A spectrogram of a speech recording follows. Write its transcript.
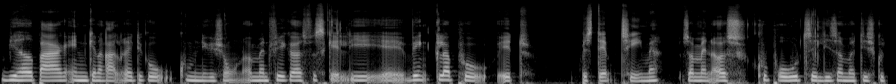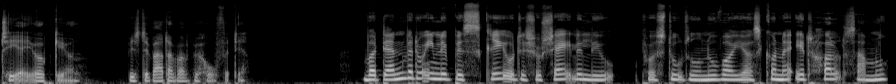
Vi havde bare en generelt rigtig god kommunikation, og man fik også forskellige øh, vinkler på et bestemt tema, som man også kunne bruge til ligesom at diskutere i opgaven, hvis det var, der var behov for det. Hvordan vil du egentlig beskrive det sociale liv på studiet nu, hvor I også kun er et hold samlet?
